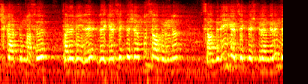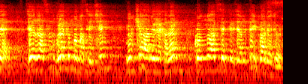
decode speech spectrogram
çıkartılması talebiyle ve gerçekleşen bu saldırının saldırıyı gerçekleştirenlerin de cezasız bırakılmaması için mülki amire kadar konunu aksettireceğimizi de ifade ediyoruz.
